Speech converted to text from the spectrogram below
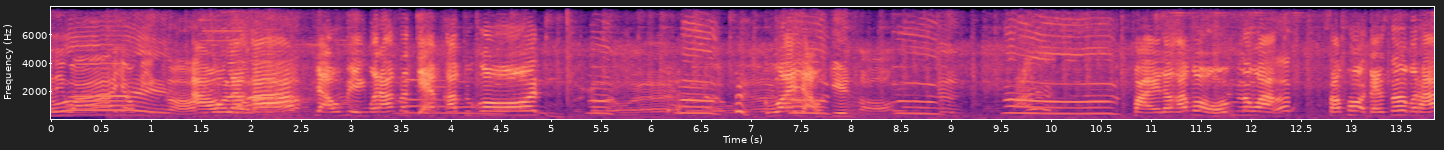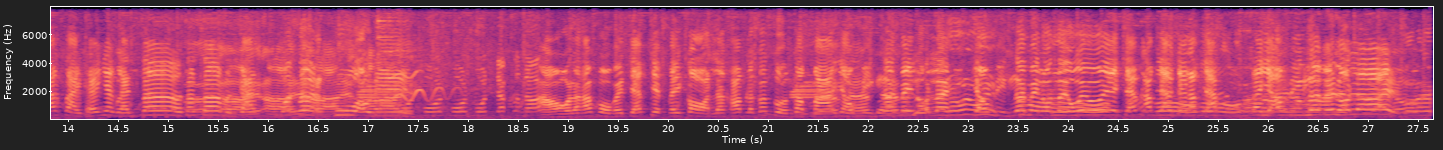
าดิวะยาวมิงเหรอเอาแล้วครับเหยาหมิงมาทำสเจ็บครับทุกคนกูว่าไอ้เหยากินไปแล้วครับผมระหว่างครับ ซัพพอร์ตแดนเซอร์ปะทะใส่แทงอย่างแลนเซอร์เซอร์เหมือนกันวอเซอร์ทั้งคู่เอาดีหมุนหมุนหมุนจักรนะเอาแล้วครับผมไอ้แจ๊บเจ็บไปก่อนแล้วครับ แล้วก็สวนกลับมาเหยาหมิงเลือดไม่ลดเลยเหยาหมิงเลือดไม่ลดเลยโอ้ยโอ้ยไอ้แจ๊บรับแล้วแจ๊บรับแล้วแต่เหยาหมิงเลือดไม่ลดเลยอะไรอะไร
